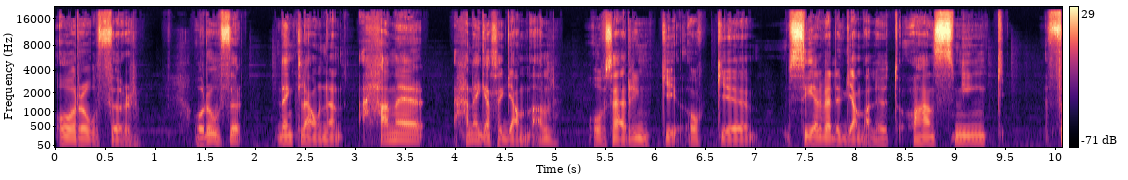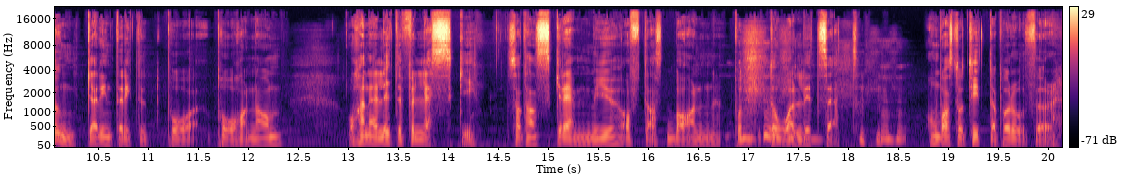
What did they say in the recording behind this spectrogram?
Och Rothur. Och Rothur, den clownen, han är, han är ganska gammal och så här rynkig och eh, ser väldigt gammal ut. Och hans smink funkar inte riktigt på, på honom. Och han är lite för läskig. Så att han skrämmer ju oftast barn på ett dåligt sätt. Hon bara står och tittar på Rothur.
